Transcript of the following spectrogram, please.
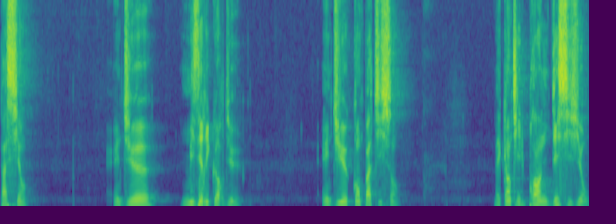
patient, un Dieu miséricordieux, un Dieu compatissant. Mais quand il prend une décision,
